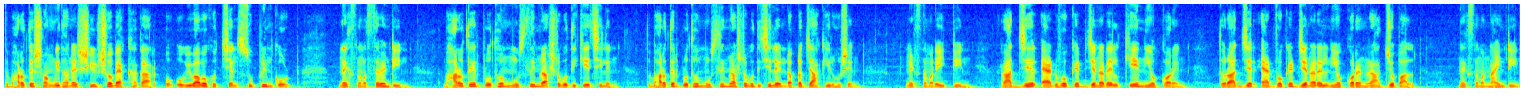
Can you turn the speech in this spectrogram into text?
তো ভারতের সংবিধানের শীর্ষ ব্যাখ্যাকার ও অভিভাবক হচ্ছেন supreme court. Next number seventeen ভারতের প্রথম মুসলিম রাষ্ট্রপতি কে ছিলেন? তো ভারতের প্রথম মুসলিম রাষ্ট্রপতি ছিলেন doctor Zakir Hussain. Next number eighteen রাজ্যের অ্যাডভোকেট জেনারেল কে নিয়োগ করেন? তো রাজ্যের অ্যাডভোকেট জেনারেল নিয়োগ করেন রাজ্যপাল। নেক্সট নাম্বার নাইনটিন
